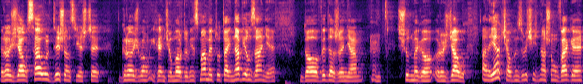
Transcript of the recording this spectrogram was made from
rozdział, Saul dysząc jeszcze groźbą i chęcią mordu. Więc mamy tutaj nawiązanie do wydarzenia z siódmego rozdziału. Ale ja chciałbym zwrócić naszą uwagę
